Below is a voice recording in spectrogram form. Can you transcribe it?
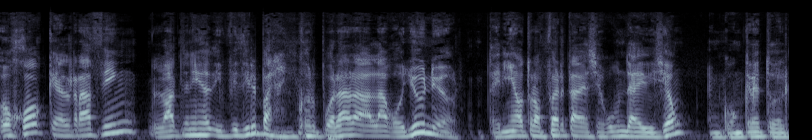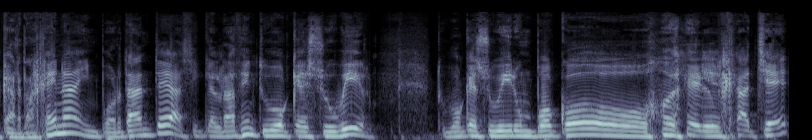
Ojo que el Racing lo ha tenido difícil para incorporar a Lago Junior. Tenía otra oferta de segunda división, en concreto del Cartagena, importante, así que el Racing tuvo que subir, tuvo que subir un poco el caché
